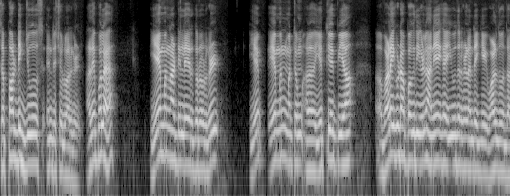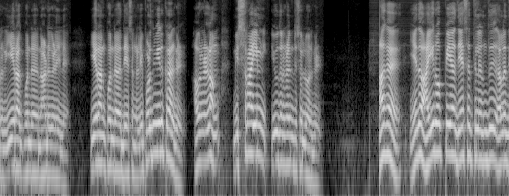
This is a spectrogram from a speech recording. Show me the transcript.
செப்பார்டிக் ஜூஸ் என்று சொல்வார்கள். அதே போல் ஏமன் நாட்டிலே இருக்கிறவர்கள் ஏ ஏமன் மற்றும் எத்தியோப்பியா வளைகுடா பகுதிகளில் அநேக யூதர்கள் அன்றைக்கு வாழ்ந்து வந்தார்கள் ஈராக் போன்ற நாடுகளிலே. ஈரான் போன்ற தேசங்கள் இப்பொழுதும் இருக்கிறார்கள். அவர்களெல்லாம் மிஸ்ராயிம் யூதர்கள் என்று சொல்வார்கள். ஆக ஏதோ ஐரோப்பிய தேசத்திலிருந்து அல்லது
